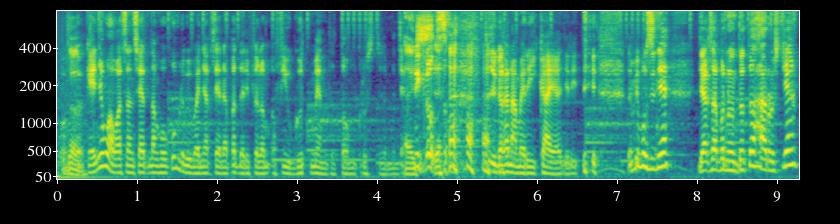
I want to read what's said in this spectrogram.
Betul. Kayaknya wawasan saya tentang hukum lebih banyak saya dapat dari film A Few Good Men tuh Tom Cruise. Nicholson. Itu juga kan Amerika ya, jadi. tapi maksudnya jaksa penuntut tuh harusnya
